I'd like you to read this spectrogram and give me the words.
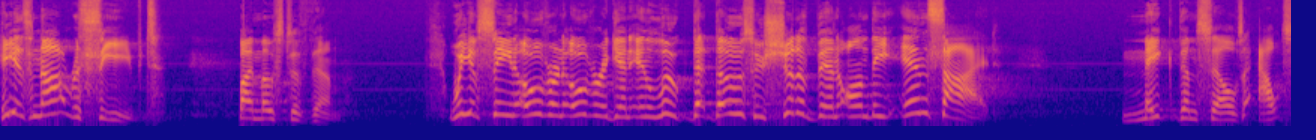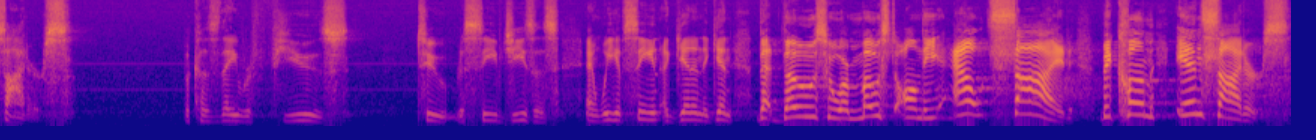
He is not received by most of them. We have seen over and over again in Luke that those who should have been on the inside make themselves outsiders because they refuse to receive Jesus. And we have seen again and again that those who are most on the outside become insiders.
